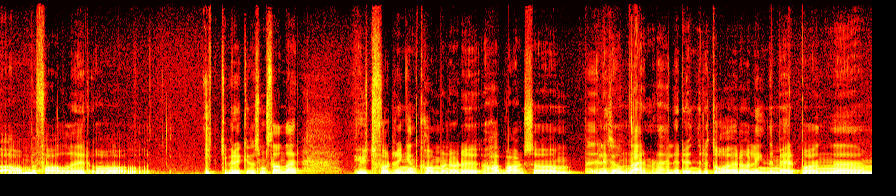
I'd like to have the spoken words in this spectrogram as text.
anbefaler å ikke bruke det som standard. Utfordringen kommer når du har barn som liksom nærmer deg eller runder et år og ligner mer på en eh,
